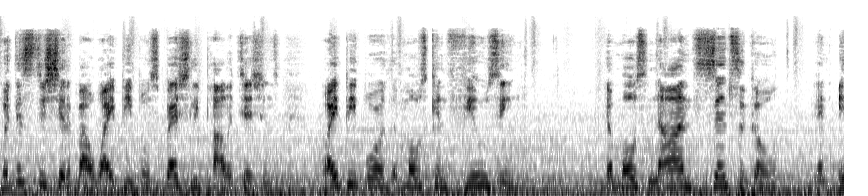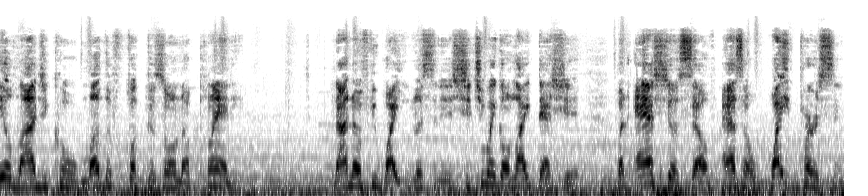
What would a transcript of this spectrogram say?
But this is the shit about white people, especially politicians. White people are the most confusing, the most nonsensical, and illogical motherfuckers on the planet. Now I know if you white, you listen to this shit, you ain't gonna like that shit. But ask yourself, as a white person,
